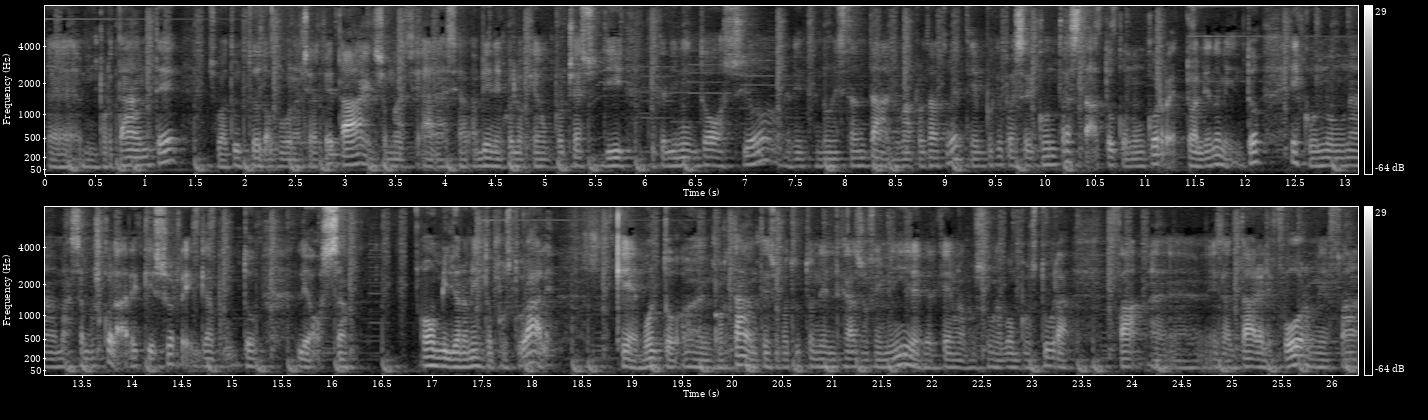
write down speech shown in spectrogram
eh, importante, soprattutto dopo una certa età, insomma si, si avviene quello che è un processo di decadimento osseo, ovviamente non istantaneo ma protratto nel tempo, che può essere contrastato con un corretto allenamento e con una massa muscolare che sorregga appunto le ossa. Ho un miglioramento posturale che è molto eh, importante, soprattutto nel caso femminile, perché una, una buona postura fa eh, esaltare le forme, fa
